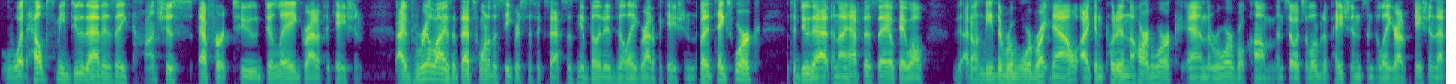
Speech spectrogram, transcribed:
what helps me do that is a conscious effort to delay gratification. I've realized that that's one of the secrets to success is the ability to delay gratification, but it takes work to do that. And I have to say, okay, well, I don't need the reward right now. I can put in the hard work and the reward will come. And so it's a little bit of patience and delay gratification. That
